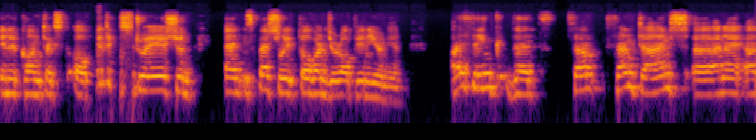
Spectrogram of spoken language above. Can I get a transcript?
in the context of the situation and especially toward the European Union. I think that some sometimes, uh, and I, I,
